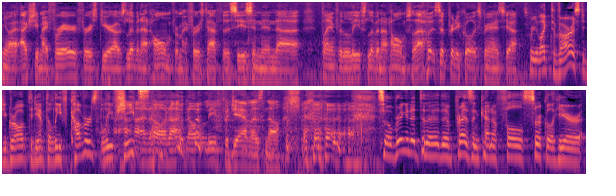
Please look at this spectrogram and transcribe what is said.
you know, actually my very first year, I was living at home for my first half of the season and uh, playing for the Leafs, living at home. So that was a pretty cool experience. Yeah. Were you like Tavares? Did you grow up? Did you have the Leaf covers, the Leaf sheets? no, not no Leaf pajamas. No. So bringing it to the, the present kind of full circle here,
